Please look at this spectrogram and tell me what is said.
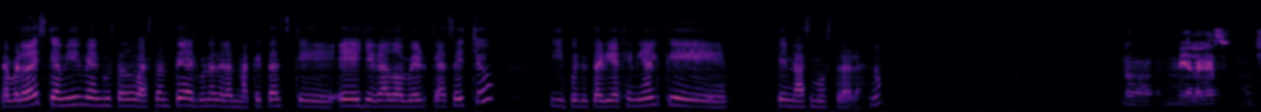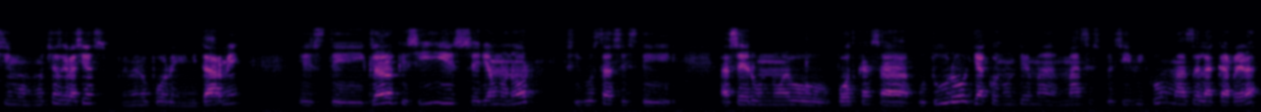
la verdad es que a mí me han gustado bastante algunas de las maquetas que he llegado a ver que has hecho y pues estaría genial que, que las mostraras, ¿no? No, me halagas muchísimo, muchas gracias primero por invitarme. Este, claro que sí, sería un honor. Si gustas este hacer un nuevo podcast a futuro, ya con un tema más específico, más de la carrera,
